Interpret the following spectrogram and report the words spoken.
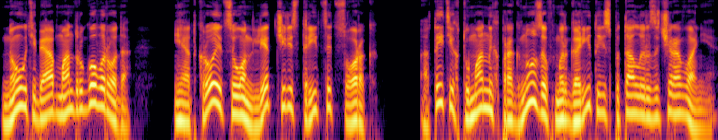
Но у тебя обман другого рода, и откроется он лет через 30-40. От этих туманных прогнозов Маргарита испытала разочарование,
